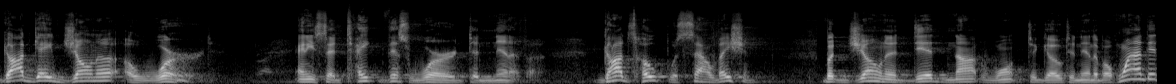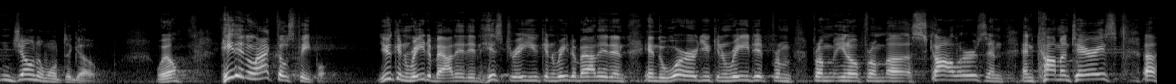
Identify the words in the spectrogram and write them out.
God gave Jonah a word, and he said, Take this word to Nineveh. God's hope was salvation, but Jonah did not want to go to Nineveh. Why didn't Jonah want to go? Well, he didn't like those people. You can read about it in history. You can read about it in, in the Word. You can read it from, from, you know, from uh, scholars and, and commentaries. Uh,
